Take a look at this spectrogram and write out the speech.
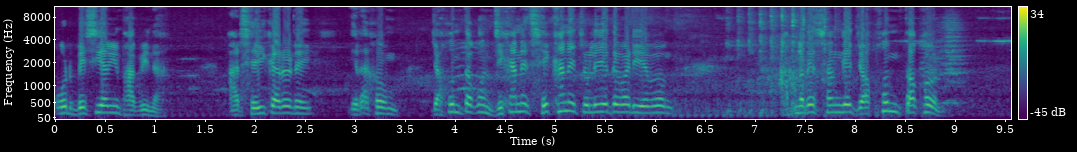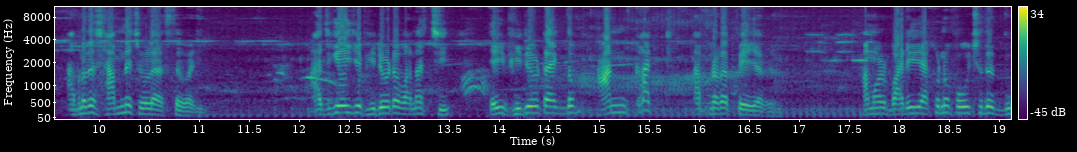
ওর বেশি আমি ভাবি না। আর সেই কারণেই এরকম যখন তখন যেখানে সেখানে চলে যেতে পারি এবং আপনাদের সঙ্গে যখন তখন আপনাদের সামনে চলে আসতে পারি। আজকে এই যে ভিডিওটা বানাচ্ছি, এই ভিডিওটা একদম আনকাট আপনারা পেয়ে যাবেন। আমার বাড়ি এখনও পৌঁছতে দু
